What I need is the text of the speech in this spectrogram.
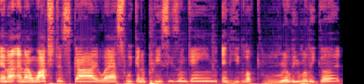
and I and I watched this guy last week in a preseason game, and he looked really really good.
